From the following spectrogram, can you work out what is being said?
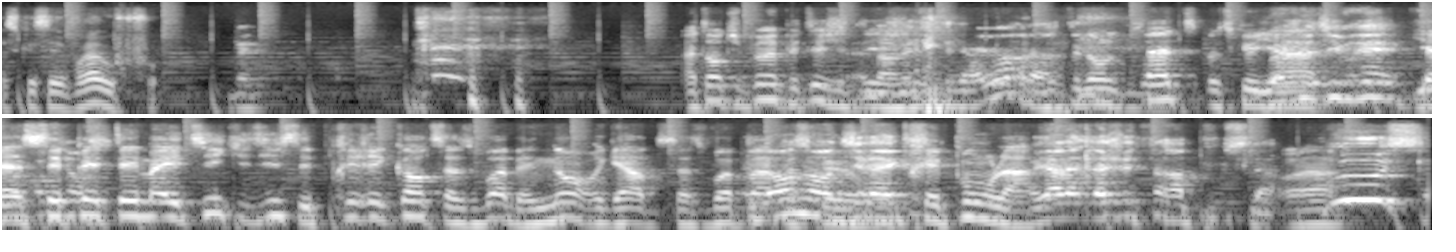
Est-ce que c'est vrai ou faux? Attends, tu peux répéter J'étais Dans le chat parce qu'il y a. vrai. Y a. CPT Mighty qui dit c'est pré-record, ça se voit. Ben non, regarde, ça se voit pas Non, parce non, que direct. répond là. Regarde, là, là, je vais te faire un pouce, là. Voilà. Pouce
